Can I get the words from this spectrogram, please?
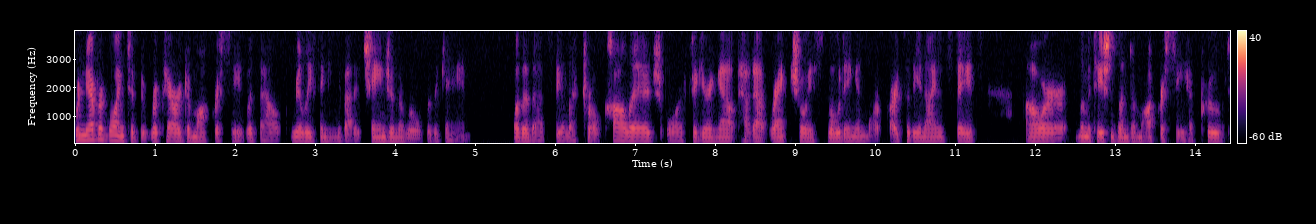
we're never going to repair a democracy without really thinking about a change in the rules of the game whether that's the electoral college or figuring out how to have ranked choice voting in more parts of the United States, our limitations on democracy have proved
